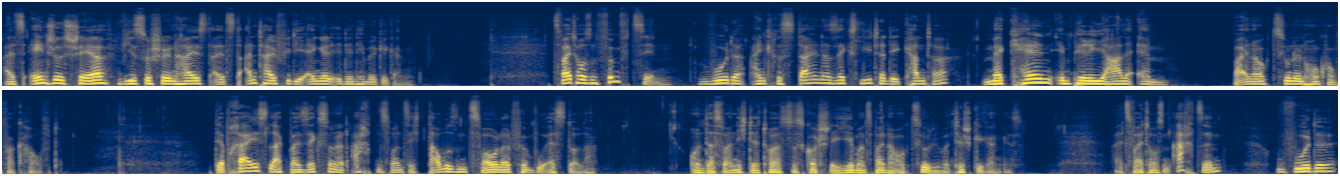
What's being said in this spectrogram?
als Angel Share, wie es so schön heißt, als Anteil für die Engel in den Himmel gegangen. 2015 wurde ein kristallner 6-Liter-Dekanter Macallan Imperiale M bei einer Auktion in Hongkong verkauft. Der Preis lag bei 628.205 US-Dollar. Und das war nicht der teuerste Scotch, der jemals bei einer Auktion über den Tisch gegangen ist. Weil 2018 wurde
